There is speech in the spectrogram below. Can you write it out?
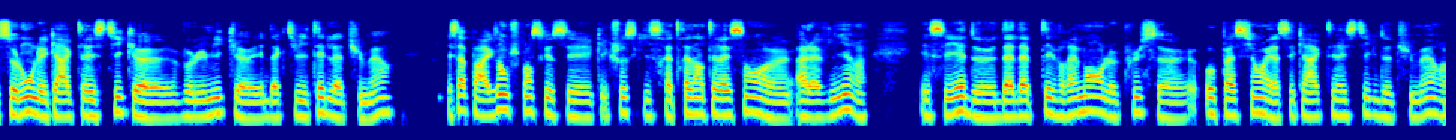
selon les caractéristiques volumiques et d'activité de la tumeur. Et ça, par exemple, je pense que c'est quelque chose qui serait très intéressant à l'avenir, essayer d'adapter vraiment le plus aux patients et à ses caractéristiques de tumeur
